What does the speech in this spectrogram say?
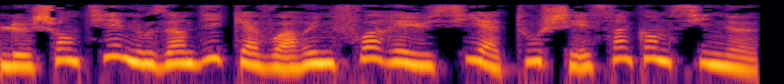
Le chantier nous indique avoir une fois réussi à toucher 56 nœuds.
